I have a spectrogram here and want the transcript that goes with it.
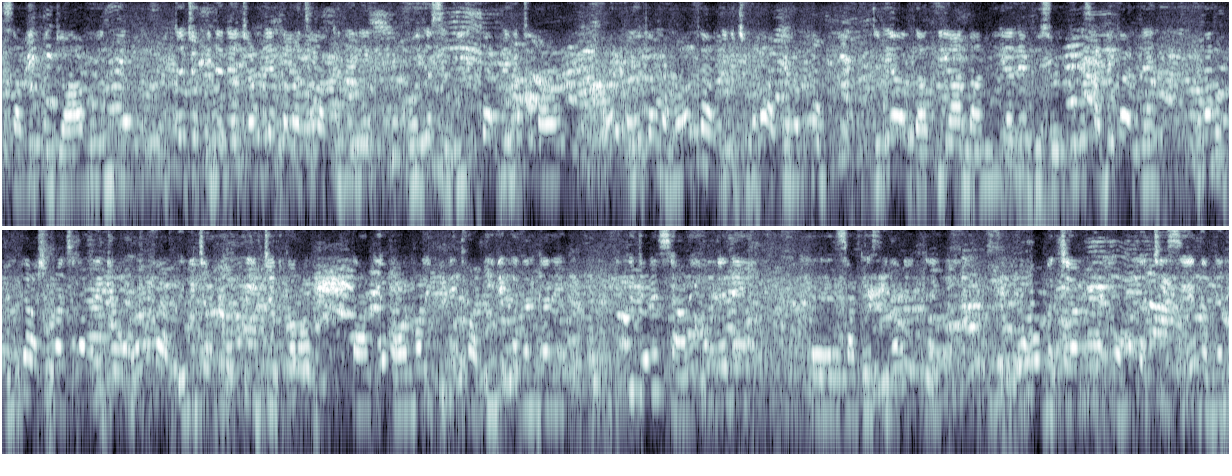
ਸਾਡੇ ਪੰਜਾਬ ਨੂੰ ਉੱਤੇ ਚੁੱਕਦੇ ਨੇ, ਚੜ੍ਹਦੇ ਕਲਾ ਚ ਰੱਖਦੇ ਨੇ ਉਹ ਜਿਹਾ ਸੰਗੀਤ ਘਰ ਦੇ ਵਿੱਚ ਲਾਓ ਉਹ ਜਿਹਾ ਮਾਹੌਲ ਘਰ ਦੇ ਵਿੱਚ ਬਣਾ ਕੇ ਰੱਖੋ, ਜਿਹੜੀਆਂ ਦਾਦੀਆਂ, ਨਾਨੀਆਂ ਨੇ, ਬਜ਼ੁਰਗ ਨੇ ਸਾਡੇ ਘਰ ਦੇ, ਉਹਨਾਂ ਨੂੰ ਬਿਰਧ ਆਸ਼ਰਮਾਂ ਚ ਨਾ ਭੇਜੋ, ਉਹਨਾਂ ਘਰ ਦੇ ਵਿੱਚ ਰੱਖੋ ਉਹਨਾਂ ਦੀ ਇੱਜ਼ਤ ਕਰੋ, ਤਾਂ ਕਿ ਆਉਣ ਵਾਲੀ ਪੀੜ੍ਹੀ ਤੁਹਾਡੀ ਵੀ ਕਦਰ ਕਰੇ, ਕਿਉਂਕਿ ਜਿਹੜੇ ਸਿਆਣੇ ਹੁੰਦੇ ਨੇ ਸਾਡੇ ਸਿਰਾਂ ਦੇ ਉੱਤੇ, ਉਹ ਬੱਚਿਆਂ ਨੂੰ ਬਹੁਤ ਅੱਛੀ ਸੇਧ ਦਿੰਦੇ ਨੇ,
